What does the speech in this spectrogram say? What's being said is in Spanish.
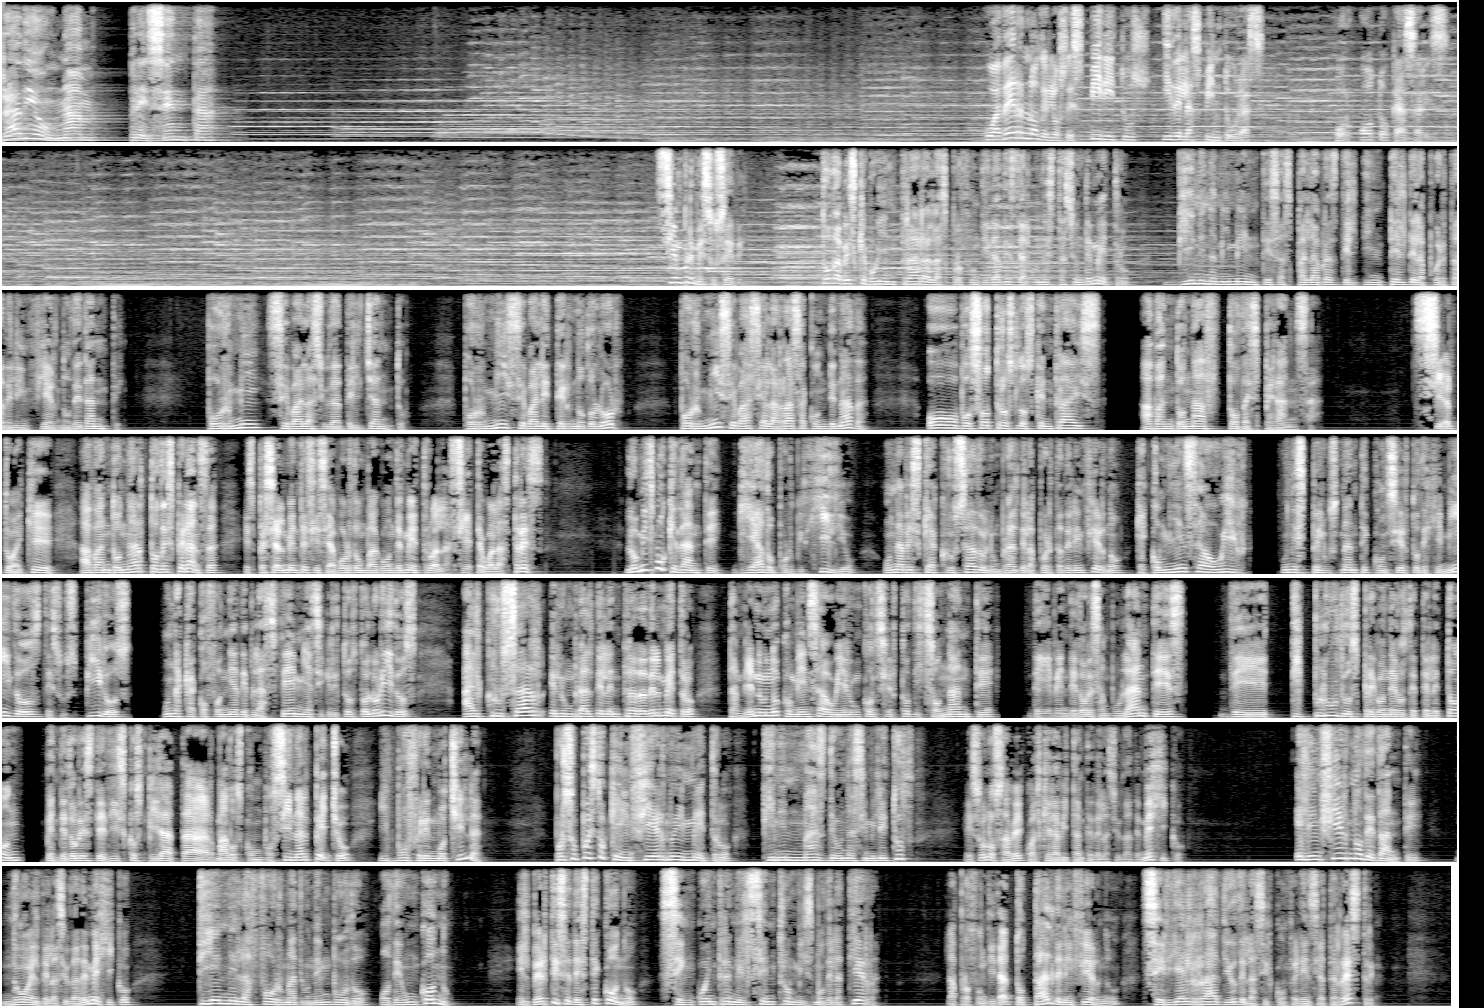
Radio UNAM presenta Cuaderno de los Espíritus y de las Pinturas por Otto Cázares. Siempre me sucede. Toda vez que voy a entrar a las profundidades de alguna estación de metro, vienen a mi mente esas palabras del dintel de la puerta del infierno de Dante. Por mí se va la ciudad del llanto, por mí se va el eterno dolor, por mí se va hacia la raza condenada. Oh vosotros los que entráis, abandonad toda esperanza. Cierto, hay que abandonar toda esperanza, especialmente si se aborda un vagón de metro a las siete o a las tres. Lo mismo que Dante, guiado por Virgilio, una vez que ha cruzado el umbral de la puerta del infierno, que comienza a oír un espeluznante concierto de gemidos, de suspiros, una cacofonía de blasfemias y gritos doloridos, al cruzar el umbral de la entrada del metro, también uno comienza a oír un concierto disonante de vendedores ambulantes, de tipludos pregoneros de teletón, vendedores de discos pirata armados con bocina al pecho y búfer en mochila. Por supuesto que infierno y metro tienen más de una similitud. Eso lo sabe cualquier habitante de la Ciudad de México. El infierno de Dante, no el de la Ciudad de México, tiene la forma de un embudo o de un cono. El vértice de este cono se encuentra en el centro mismo de la Tierra. La profundidad total del infierno sería el radio de la circunferencia terrestre.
